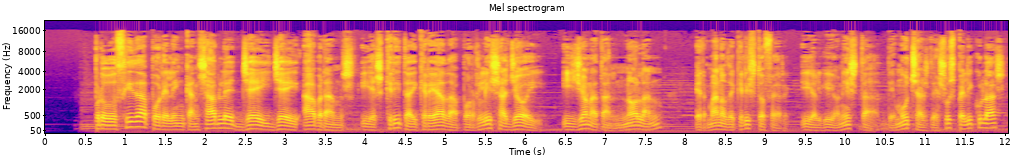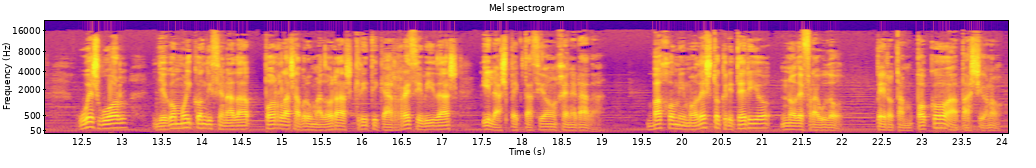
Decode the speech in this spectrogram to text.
Producida por el incansable J.J. Abrams y escrita y creada por Lisa Joy y Jonathan Nolan, hermano de Christopher y el guionista de muchas de sus películas, Westworld llegó muy condicionada por las abrumadoras críticas recibidas y la expectación generada. Bajo mi modesto criterio, no defraudó, pero tampoco apasionó.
